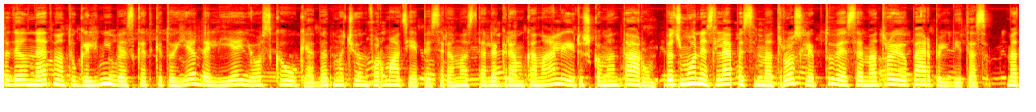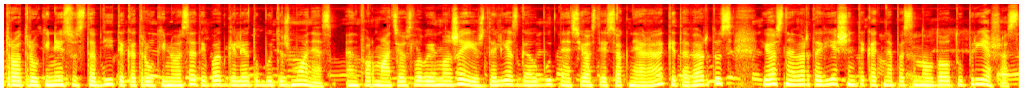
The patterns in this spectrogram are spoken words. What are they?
Todėl netmetu galimybės, kad kitoje dalyje jos kaukia, bet mačiau informaciją apie sirenas Telegram kanalė ir iš komentarų. Bet žmonės lepiasi metro slėptuvėse, metro jau perpildytas. Metro traukiniai sustabdyti, kad traukiniuose taip pat galėtų būti žmonės. Informacijos labai mažai, iš dalies galbūt nes jos tiesiog nėra, kita vertus, jos neverta viešinti, kad nepasinaudotų priešas.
